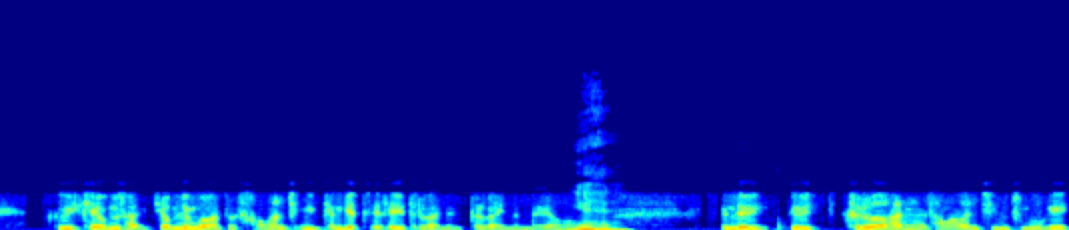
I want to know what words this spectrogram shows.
그 계엄사, 계엄령과 같은 상황한 경- 경제 태세에 들어가 있는, 들어가 있는데요. 예. 근데 그, 그러한 상황은 지금 중국의,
